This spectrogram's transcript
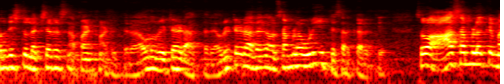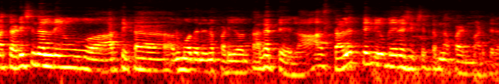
ಒಂದಿಷ್ಟು ಲೆಕ್ಚರರ್ಸ್ನ ಅಪಾಯಿಂಟ್ ಮಾಡಿರ್ತಾರೆ, ಅವರು ರಿಟೈರ್ಡ್ ಆಗ್ತಾರೆ. ಅವ್ರು ರಿಟೈರ್ಡ್ ಆದಾಗ ಅವ್ರ ಸಂಬಳ ಉಳಿಯುತ್ತೆ ಸರ್ಕಾರಕ್ಕೆ. ಸೊ ಆ ಸಂಬಳಕ್ಕೆ ಮತ್ತೆ ಅಡಿಷನಲ್ ನೀವು ಆರ್ಥಿಕ ಅನುಮೋದನೆಯನ್ನು ಪಡೆಯುವಂಥ ಅಗತ್ಯ ಇಲ್ಲ. ಆ ಸ್ಥಳಕ್ಕೆ ನೀವು ಬೇರೆ ಶಿಕ್ಷಕರನ್ನ ಅಪಾಯಿಂಟ್ ಮಾಡ್ತೀರ.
